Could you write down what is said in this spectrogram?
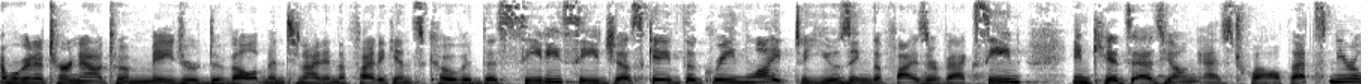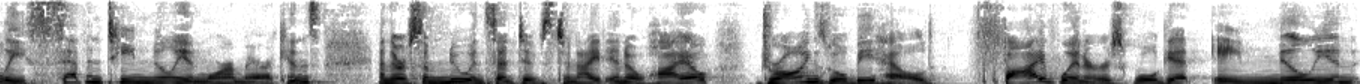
And we're going to turn now to a major development tonight in the fight against COVID. The CDC just gave the green light to using the Pfizer vaccine in kids as young as 12. That's nearly 17 million more Americans. And there are some new incentives tonight in Ohio. Drawings will be held. Five winners will get a million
